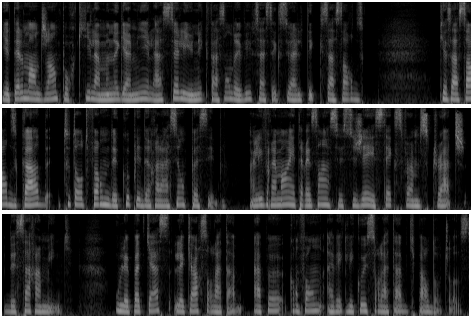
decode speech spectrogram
Il y a tellement de gens pour qui la monogamie est la seule et unique façon de vivre sa sexualité que ça sort du, que ça sort du cadre toute autre forme de couple et de relation possible. Un livre vraiment intéressant à ce sujet est Sex from Scratch de Sarah Mink ou le podcast Le cœur sur la table, à pas confondre avec Les couilles sur la table qui parlent d'autre chose.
